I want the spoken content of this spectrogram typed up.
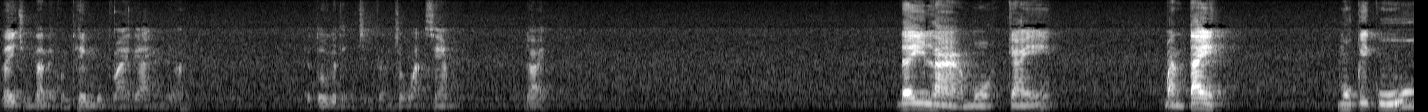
đây chúng ta lại còn thêm một vài cái ảnh nữa để tôi có thể chỉ dẫn cho các bạn xem. Đấy. Đây là một cái bàn tay một cái cú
